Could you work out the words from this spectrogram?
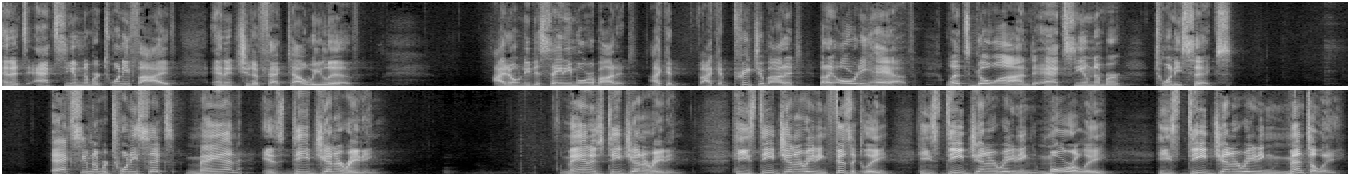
and it's axiom number 25, and it should affect how we live. I don't need to say any more about it. I could, I could preach about it, but I already have. Let's go on to axiom number 26. Axiom number 26 man is degenerating. Man is degenerating. He's degenerating physically, he's degenerating morally, he's degenerating mentally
